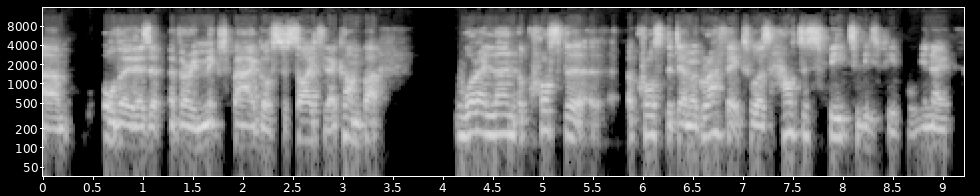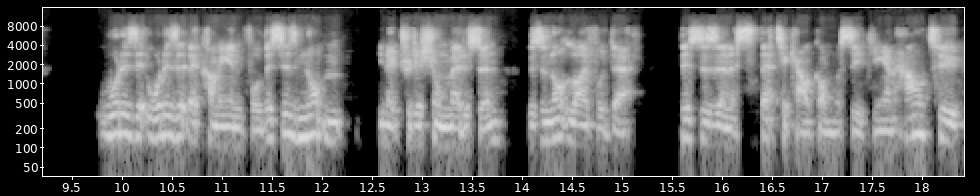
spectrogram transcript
Um, although there's a, a, very mixed bag of society that come, but what I learned across the across the demographics was how to speak to these people. You know, what is it? What is it they're coming in for? This is not you know traditional medicine. This is not life or death. This is an aesthetic outcome we're seeking, and how to.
